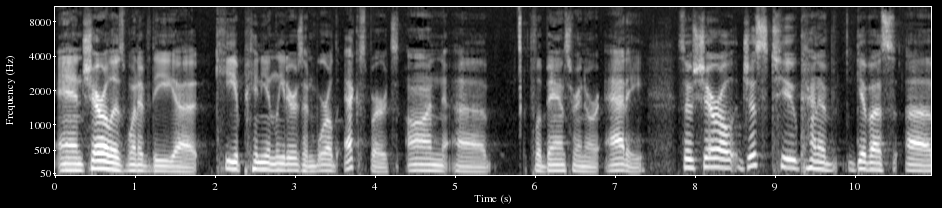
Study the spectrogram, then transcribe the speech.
And Sheryl is one of the uh, key opinion leaders and world experts on uh, flibanserin or Addyi. So, Sheryl, just to kind of give us uh,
